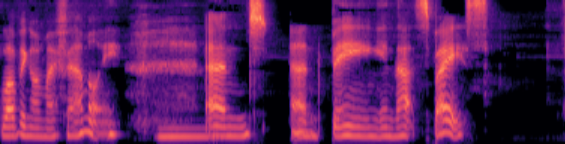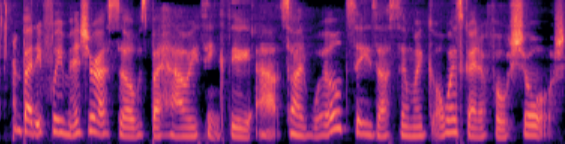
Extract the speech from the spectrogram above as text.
loving on my family mm. and and being in that space. But if we measure ourselves by how we think the outside world sees us, then we're always going to fall short.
